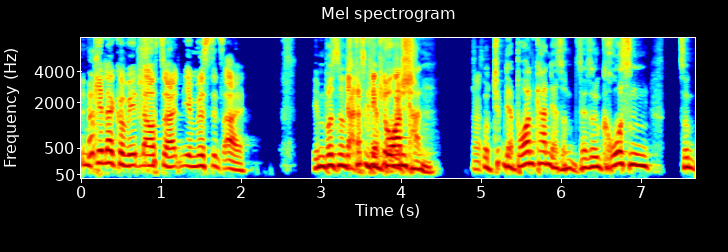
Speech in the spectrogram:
einen Killerkometen aufzuhalten. Ihr müsst ins All. Wir müssen uns Ja, Typen, der klingt bohren logisch. kann. Ja. So einen Typen, der bohren kann, der so, der so einen großen, so,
